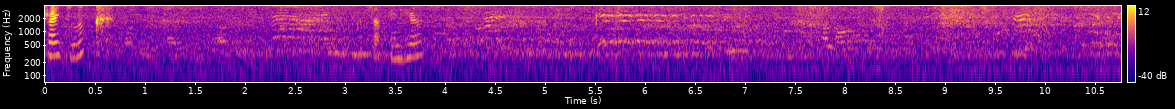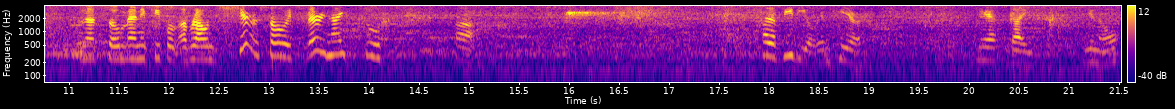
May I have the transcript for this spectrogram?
try to look. Up in here? Not so many people around here, so it's very nice to uh, have a video in here. Yes, guys, you know,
